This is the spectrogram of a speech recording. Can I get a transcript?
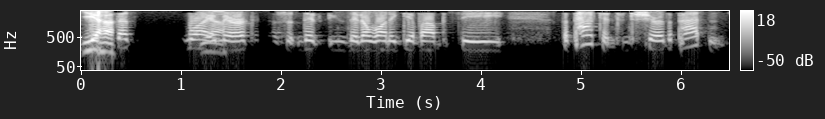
Yeah. That's why Yeah. America doesn't. They, they don't want to give up the the patent and share the patent.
